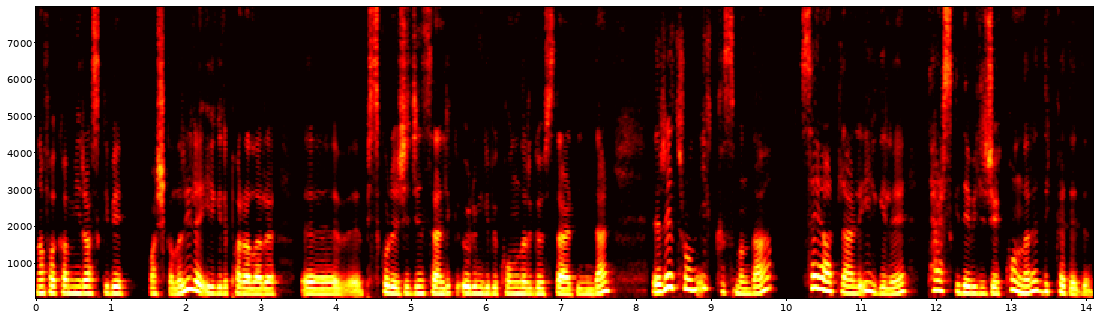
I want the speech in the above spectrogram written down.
nafaka, miras gibi başkalarıyla ilgili paraları, e, psikoloji, cinsellik, ölüm gibi konuları gösterdiğinden e, retronun ilk kısmında seyahatlerle ilgili ters gidebilecek konulara dikkat edin.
